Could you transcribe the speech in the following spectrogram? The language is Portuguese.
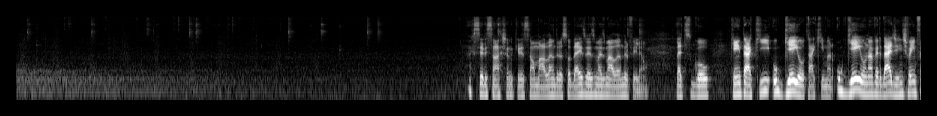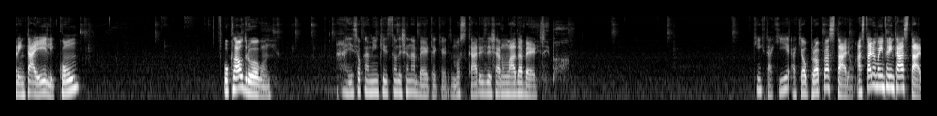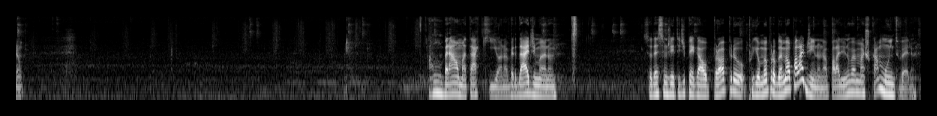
Se eles estão achando que eles são malandro, eu sou 10 vezes mais malandro, filhão. Let's go. Quem tá aqui? O Gale tá aqui, mano. O Gale, na verdade, a gente vai enfrentar ele com... O Cloud Drogon. Ah, esse é o caminho que eles estão deixando aberto aqui, ó. Eles moscaram e deixaram um lado aberto. Quem que tá aqui? Aqui é o próprio Astarion. Astarion vai enfrentar Astarion. A Umbralma tá aqui, ó. Na verdade, mano... Se eu desse um jeito de pegar o próprio... Porque o meu problema é o Paladino, né? O Paladino vai me machucar muito, velho.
